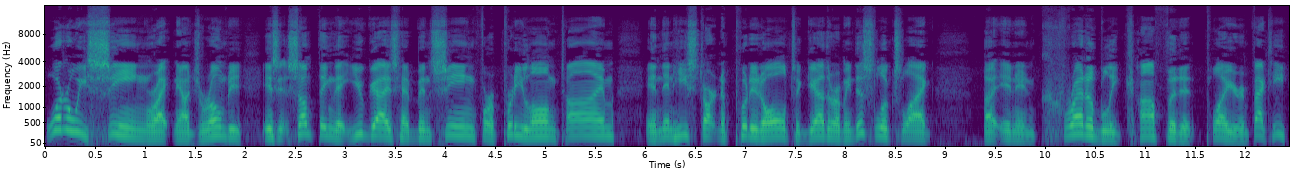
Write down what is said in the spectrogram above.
what are we seeing right now, Jerome? Is it something that you guys have been seeing for a pretty long time? and then he's starting to put it all together. I mean, this looks like uh, an incredibly confident player. In fact, he,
